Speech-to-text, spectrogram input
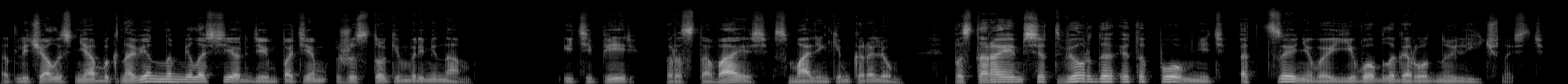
отличалось необыкновенным милосердием по тем жестоким временам. И теперь, расставаясь с маленьким королем, постараемся твердо это помнить, оценивая его благородную личность.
